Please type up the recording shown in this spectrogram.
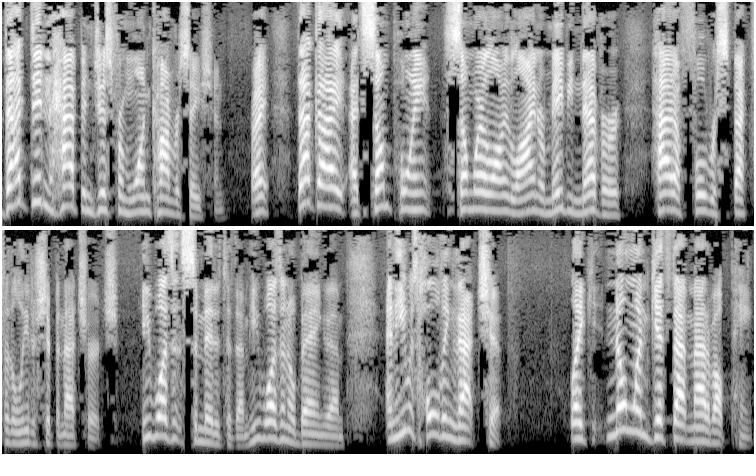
that didn't happen just from one conversation, right? That guy at some point, somewhere along the line, or maybe never, had a full respect for the leadership in that church. He wasn't submitted to them. He wasn't obeying them. And he was holding that chip. Like, no one gets that mad about paint.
